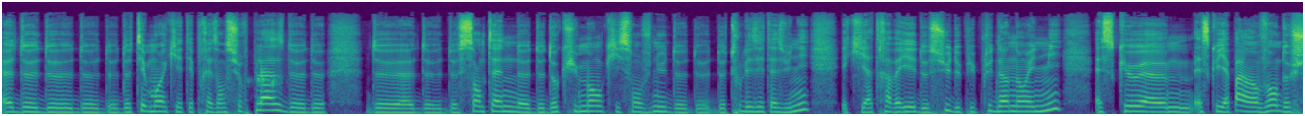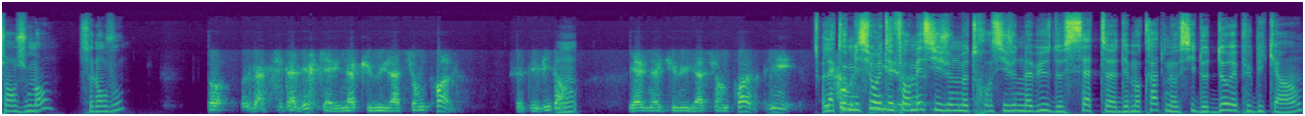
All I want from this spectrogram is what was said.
euh, de, témoins qui étaient présents sur place, de, de, centaines de documents qui sont venus de, tous les États-Unis et qui a travaillé dessus depuis plus d'un an et demi. Est-ce euh, qu'il n'y a pas un vent de changement, selon vous bah, C'est-à-dire qu'il y a une accumulation de preuves, c'est évident. Mmh il y a une accumulation de preuves. la commission était formée, euh, si je ne me si je ne m'abuse, de sept euh, démocrates, mais aussi de deux républicains. Hein.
